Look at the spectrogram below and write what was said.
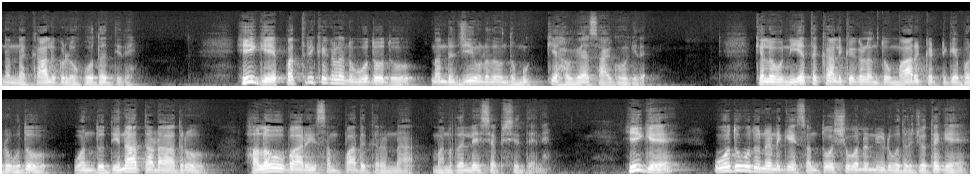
ನನ್ನ ಕಾಲುಗಳು ಹೋದದ್ದಿದೆ ಹೀಗೆ ಪತ್ರಿಕೆಗಳನ್ನು ಓದೋದು ನನ್ನ ಜೀವನದ ಒಂದು ಮುಖ್ಯ ಹವ್ಯಾಸ ಆಗಿ ಹೋಗಿದೆ. ಕೆಲವು ನಿಯತಕಾಲಿಕೆಗಳಂತೂ ಮಾರುಕಟ್ಟೆಗೆ ಬರುವುದು ಒಂದು ದಿನ ತಡ ಆದರೂ ಹಲವು ಬಾರಿ ಸಂಪಾದಕರನ್ನು ಮನದಲ್ಲೇ ಶಪಿಸಿದ್ದೇನೆ. ಹೀಗೆ ಓದುವುದು ನನಗೆ ಸಂತೋಷವನ್ನು ನೀಡುವುದರ ಜೊತೆಗೆ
